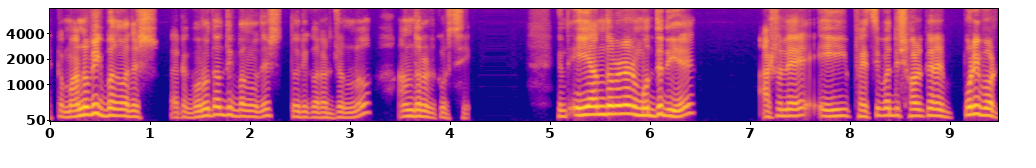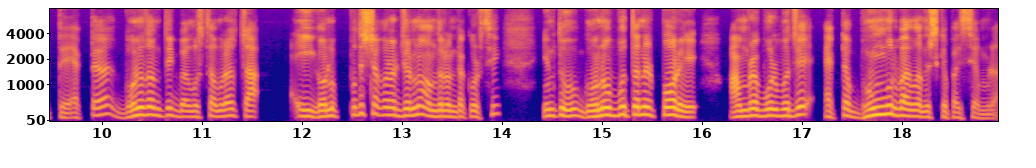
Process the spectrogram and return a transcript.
একটা মানবিক বাংলাদেশ, একটা গণতান্ত্রিক বাংলাদেশ তৈরি করার জন্য আন্দোলন করছি। কিন্তু এই আন্দোলনের মধ্যে দিয়ে আসলে এই ফ্যাসিবাদী সরকারের পরিবর্তে একটা গণতান্ত্রিক ব্যবস্থা আমরা চা এই গণ প্রতিষ্ঠা করার জন্য আন্দোলনটা করছি। কিন্তু গণঅভ্যুত্থানের পরে আমরা বলব যে একটা ভঙ্গুর বাংলাদেশকে পাইছি আমরা।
